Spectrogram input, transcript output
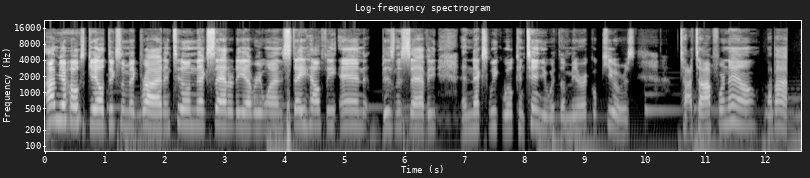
I'm your host, Gail Dixon McBride. Until next Saturday, everyone, stay healthy and business savvy. And next week, we'll continue with the miracle cures. Ta ta for now. Bye bye.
